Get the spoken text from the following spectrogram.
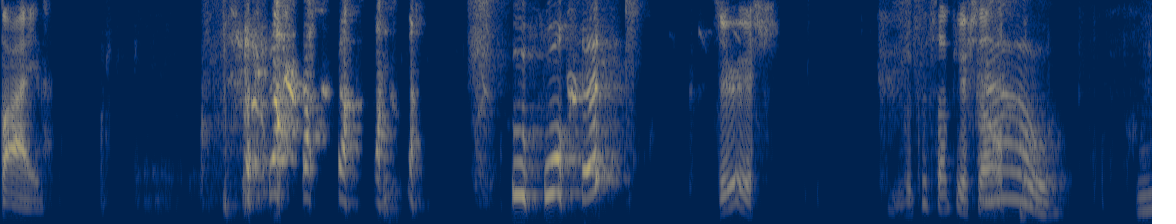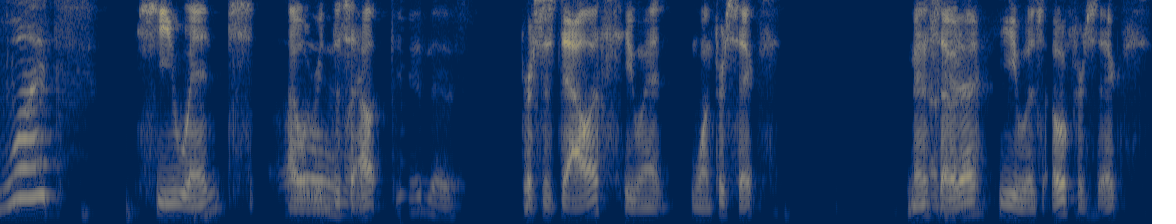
five. what? Serious. Look this up yourself. How? What? He went. I will read this Oh my out. Goodness. Versus Dallas, he went one for six. Minnesota, Okay. he was 0 for six.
